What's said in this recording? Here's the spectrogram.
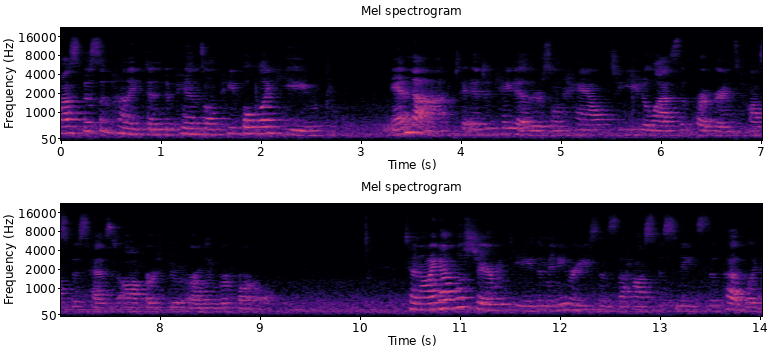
Hospice of Huntington depends on people like you and I to educate others on how to utilize the programs hospice has to offer through early referral. Tonight I will share with you the many reasons the hospice needs the public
